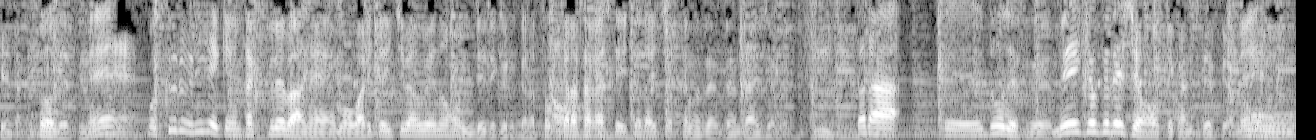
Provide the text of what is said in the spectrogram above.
検索。そうですねね。もう、くるりで検索すればね、もう割と一番上の方に出てくるから、そこから探していただいちゃっても全然大丈夫。うん。ただ、えー、どうです？名曲でしょって感じですよね。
